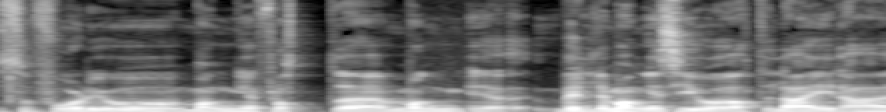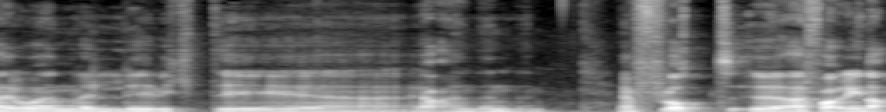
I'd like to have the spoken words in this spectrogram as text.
og så får du jo mange flotte mange, Veldig mange sier jo at leir er jo en veldig viktig Ja, en, en, en flott erfaring, da.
